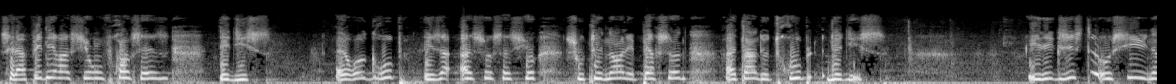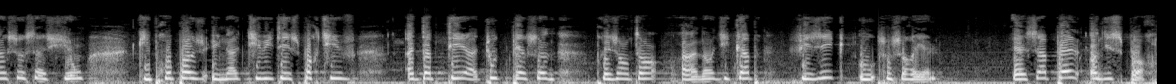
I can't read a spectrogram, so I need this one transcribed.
c'est la Fédération française des 10. Elle regroupe les associations soutenant les personnes atteintes de troubles de 10. Il existe aussi une association qui propose une activité sportive adaptée à toute personne présentant un handicap physique ou sensoriel. Elle s'appelle Handisport.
